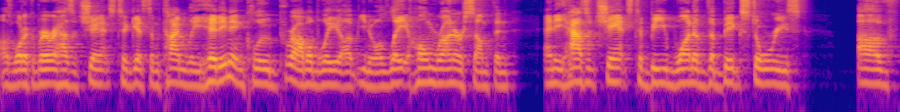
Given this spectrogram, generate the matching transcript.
Oswaldo Cabrera has a chance to get some timely hitting, include probably a, you know a late home run or something and he has a chance to be one of the big stories of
